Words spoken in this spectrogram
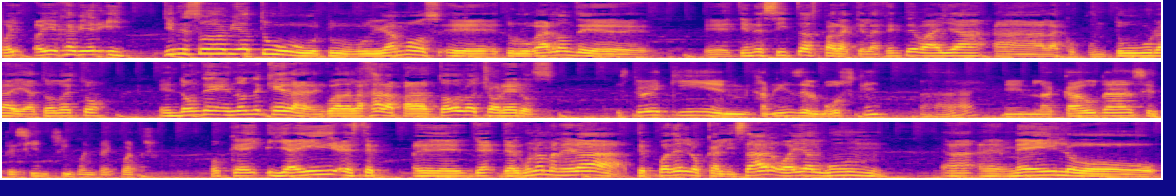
Oye, oye, Javier, ¿y tienes todavía tu, tu digamos, eh, tu lugar donde eh, tienes citas para que la gente vaya a la acupuntura y a todo esto? ¿En dónde, ¿En dónde queda? En Guadalajara, para todos los choreros. Estoy aquí en Jardines del Bosque, Ajá. en la cauda 754. Ok, y ahí, este, eh, de, de alguna manera te pueden localizar o hay algún ah, eh, mail o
